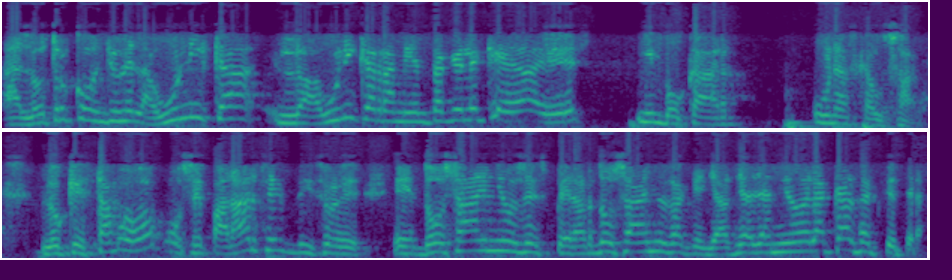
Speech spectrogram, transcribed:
al otro cónyuge la única, la única herramienta que le queda es invocar unas causales. Lo que estamos, o, separarse, eh, dos años, esperar dos años a que ya se hayan ido de la casa, etcétera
